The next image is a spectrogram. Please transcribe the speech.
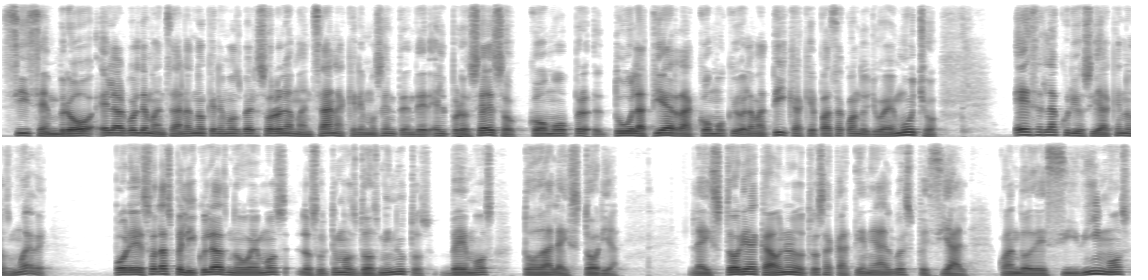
si sembró el árbol de manzanas, no queremos ver solo la manzana, queremos entender el proceso, cómo tuvo la tierra, cómo crió la matica, qué pasa cuando llueve mucho. Esa es la curiosidad que nos mueve. Por eso las películas no vemos los últimos dos minutos, vemos toda la historia. La historia de cada uno de nosotros acá tiene algo especial cuando decidimos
